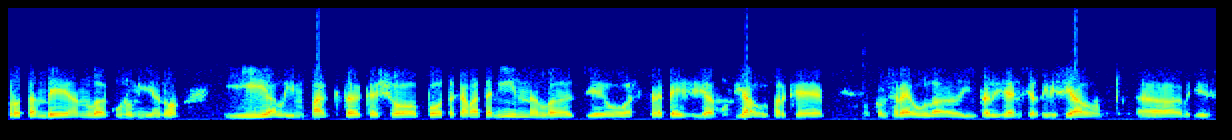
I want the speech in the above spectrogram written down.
però també en l'economia, no? I l'impacte que això pot acabar tenint en la geoestratègia mundial, perquè, com sabeu, la intel·ligència artificial eh, és,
